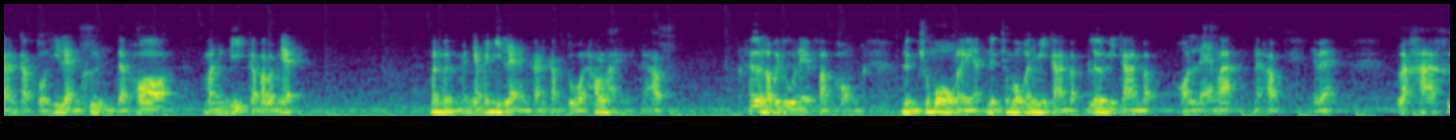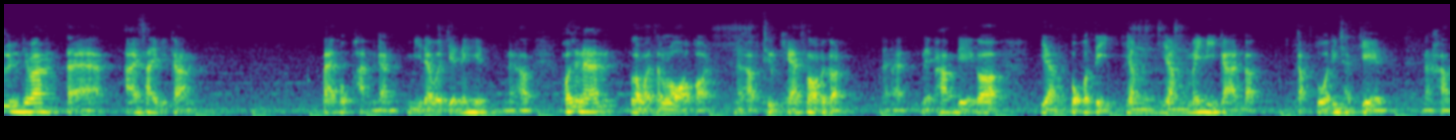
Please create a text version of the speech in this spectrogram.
การกลับตัวที่แรงขึ้น แต่พอมันดีกลับมาแบบเนี้ยมันเหมือนมันยังไม่มีแรงการกลับตัวเท่าไหร่นะครับถ้าเกิดเราไปดูในฝั่งของ1ชั่วโมงอะไรเงี้ยหชั่วโมงก็จะมีการแบบเริ่มมีการแบบอ่อนแรงละนะครับ เห็นไหมราคาขึ้นใช่ป่ะแต่ RSI มีการแปรผกผันกันมี divergence ให้เห็นนะครับ เพราะฉะนั้นเราอาจจะรอก่อนนะครับ ถือแคสรอไปก่อนนะฮะในภาพเดย์ก็ ยังปกติยังยังไม่มีการแบบกลับตัวที่ชัดเจนนะครับ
